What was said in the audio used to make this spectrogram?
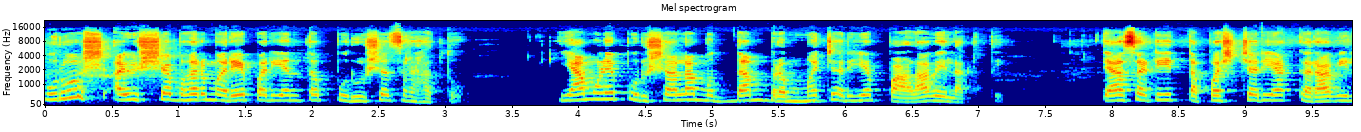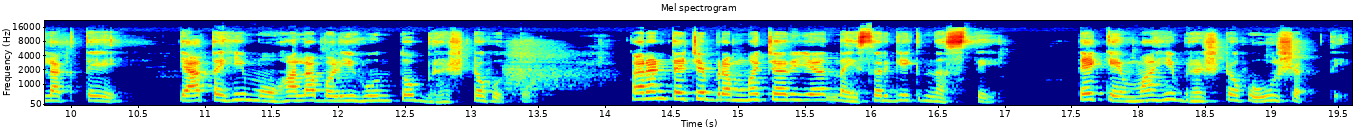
पुरुष आयुष्यभर मरेपर्यंत पुरुषच राहतो. यामुळे पुरुषाला मुद्दाम ब्रह्मचर्य पाळावे लागते. त्यासाठी तपश्चर्या करावी लागते. त्यातही मोहाला बळी होऊन तो भ्रष्ट होतो. कारण त्याचे ब्रह्मचर्य नैसर्गिक नसते. ते केव्हाही भ्रष्ट होऊ शकते.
